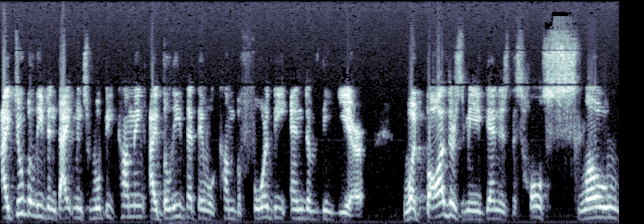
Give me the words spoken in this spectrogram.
I do believe indictments will be coming. I believe that they will come before the end of the year. What bothers me again is this whole slow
